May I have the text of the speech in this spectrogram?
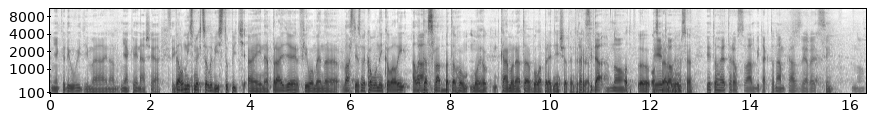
niekedy uvidíme aj na nejakej našej akcii. Veľmi sme chceli vystúpiť aj na Pride, Filomena, vlastne sme komunikovali, ale A? tá svadba toho môjho kamoráta bola prednejšia tentokrát. Tak si dá, no, Od, uh, ospravedlňujem sa. Je to hetero svadby, tak to nám kázia veci. No.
